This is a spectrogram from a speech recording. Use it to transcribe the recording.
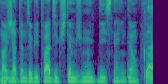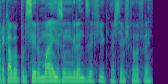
nós já estamos habituados e gostamos muito disso, né? então Uhum. Claro. acaba por ser mais um grande desafio que nós temos pela frente.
